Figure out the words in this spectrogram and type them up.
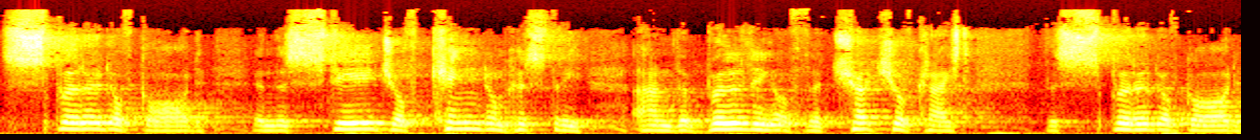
Spirit of God in the stage of kingdom history and the building of the Church of Christ, the Spirit of God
